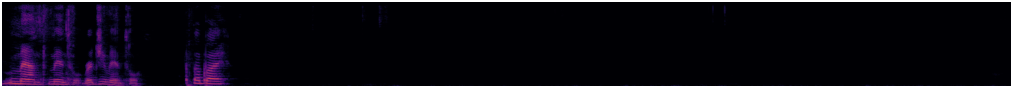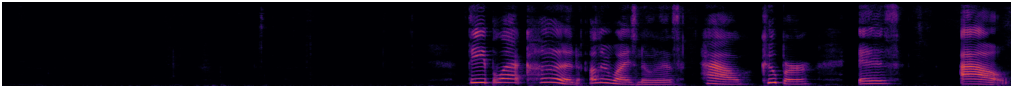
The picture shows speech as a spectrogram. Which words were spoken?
Mant- Mantle. Reggie Mantle. Bye bye. The Black Hood, otherwise known as Hal Cooper, is out.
